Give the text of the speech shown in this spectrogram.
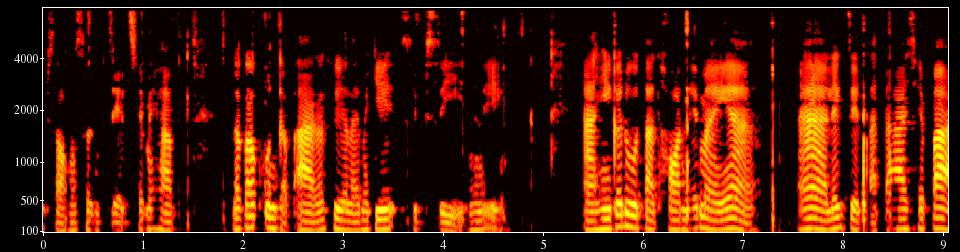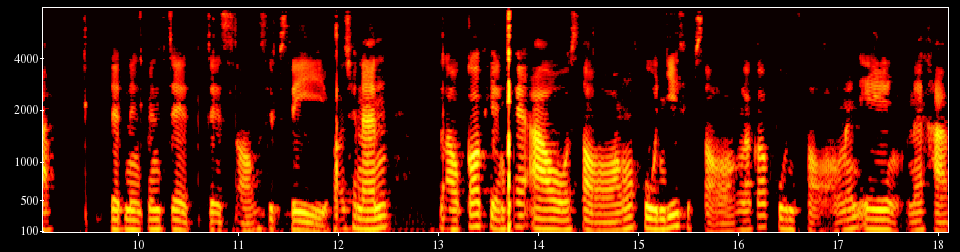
22ส่วน7ใช่ไหมครับ แล้วก็คูณกับ r ก็คืออะไรเมื่อกี้ 14 นั่นเอง อ่าทีก็ดูตัดทอนได้ไหมอะ อ่า เลขเจ็ดตัดได้ใช่ปะเจ็ดหนึ่งเป็นเจ็ดเจ็ดสองสิบสี่เพราะฉะนั้น เราก็เพียงแค่เอาสองคูณยี่สิบสองแล้วก็คูณสองนั่นเองนะครับ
